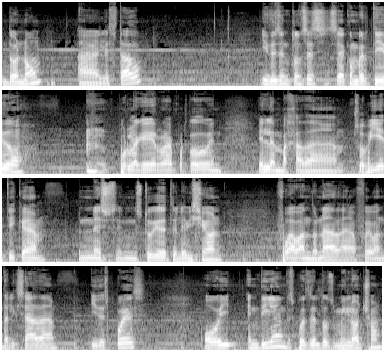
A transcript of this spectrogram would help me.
donó al Estado y desde entonces se ha convertido por la guerra, por todo, en, la embajada soviética, en estudio de televisión. Fue abandonada, fue vandalizada y después, hoy en día, después del 2008,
